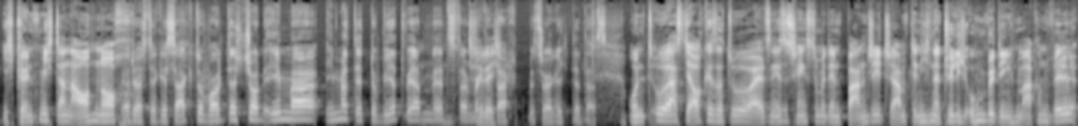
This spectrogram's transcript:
Ich könnte mich dann auch noch. Ja, du hast ja gesagt, du wolltest schon immer, immer tätowiert werden. Jetzt habe ich mir gedacht, besorge ich dir das. Und du hast ja auch gesagt, du als nächstes schenkst du mir den Bungee-Jump, den ich natürlich unbedingt machen will.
